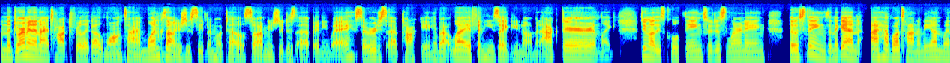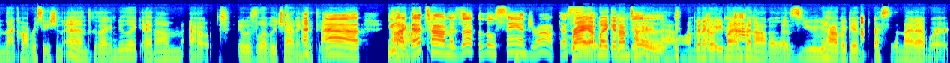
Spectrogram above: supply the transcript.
and the doorman and i talked for like a long time. One because i don't usually sleep in hotels so i'm usually just up anyway. So we were just up talking about life and he's like you know i'm an actor and like doing all these cool things. So just learning those things. And again i have autonomy on when that conversation ends because i can be like and i'm out. It was lovely chatting with you. Ah, you like Uh, that time is up. The little sand drop. That's right? It. i'm like and i'm tired now. I'm gonna go eat my empanadas. You have a good rest of the night at work.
